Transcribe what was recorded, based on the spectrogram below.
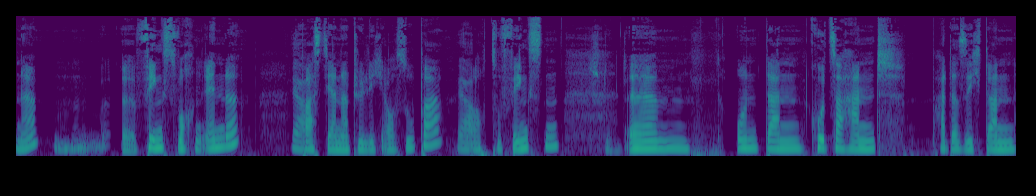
ne, Mhm. äh, Pfingstwochenende Ja. Passt ja natürlich auch super, Ja. auch zu Pfingsten. Ähm, und dann kurzerhand hat er sich dann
